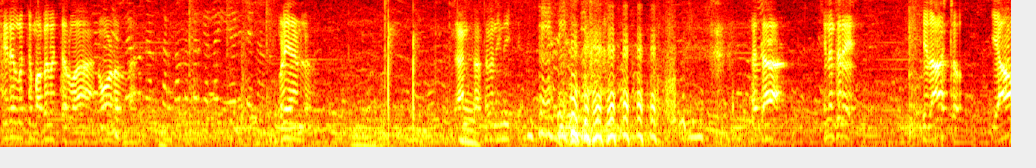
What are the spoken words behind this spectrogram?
ಸೀರಿಯಲ್ ಹುಚ್ಚು ಮೊಬೈಲ್ ಹುಚ್ಚಲ್ವಾ ನೋಡಲ್ಲ ಬಿಡಿ ಹ್ಯಾಂಡ್ಲು. ತಗ ನಿನಕ್ಕೆ ಆಯ್ತಾ? ಈ ಲಾಸ್ಟ್ ಯಾವ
